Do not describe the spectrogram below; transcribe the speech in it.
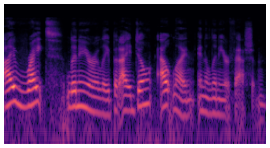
I write linearly, but I don't outline in a linear fashion.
